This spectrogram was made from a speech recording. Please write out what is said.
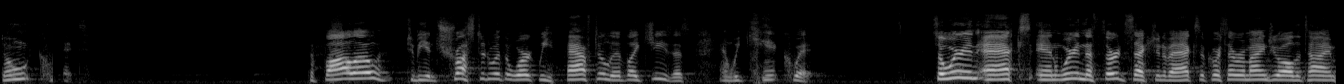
Don't quit. To follow, to be entrusted with the work, we have to live like Jesus, and we can't quit. So we're in Acts, and we're in the third section of Acts. Of course, I remind you all the time,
